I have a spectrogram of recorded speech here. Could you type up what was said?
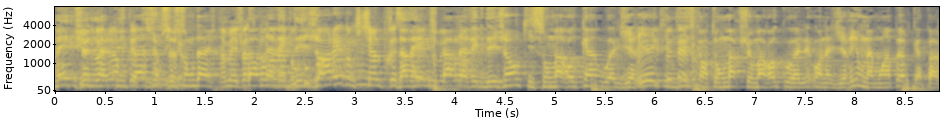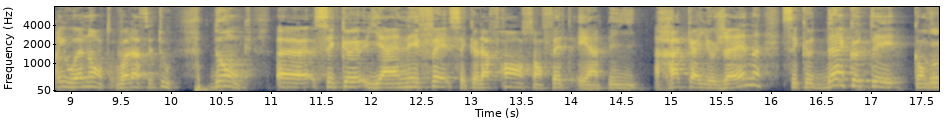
mais je ne m'appuie pas sur ce sondage. Ah, mais je parce parle avec beaucoup des gens. Parlé, donc je tiens à le préciser. Non, mais je parle avec des gens qui sont marocains ou algériens oui, qui me disent quand on marche au Maroc ou en Algérie, on a moins peur qu'à Paris ou à Nantes. Voilà, c'est tout. Donc, euh, c'est qu'il y a un effet, c'est que la France, en fait, est un pays racaillogène. C'est que d'un côté, quand vous,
